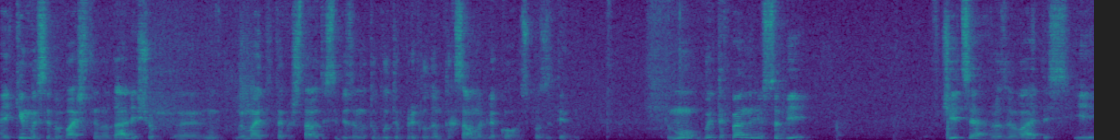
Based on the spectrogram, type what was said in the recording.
а яким ви себе бачите надалі, щоб е, ну, ви маєте також ставити собі за мету бути прикладом так само для когось позитивним. Тому будьте впевнені в собі, вчіться, розвивайтесь і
